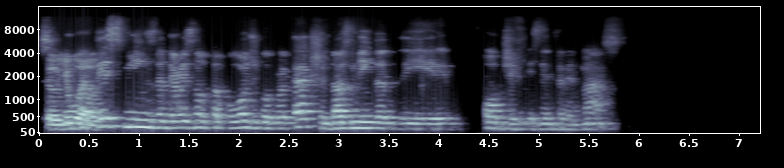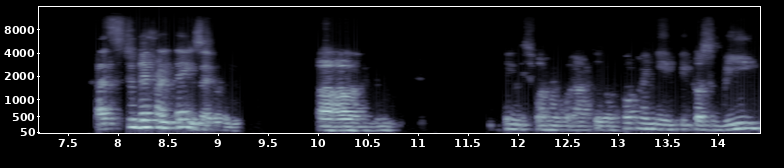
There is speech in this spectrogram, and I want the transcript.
So you But will this means that there is no topological protection, doesn't mean that the object is infinite mass. That's two different things, I believe. um, think it's one of the four, maybe because B,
